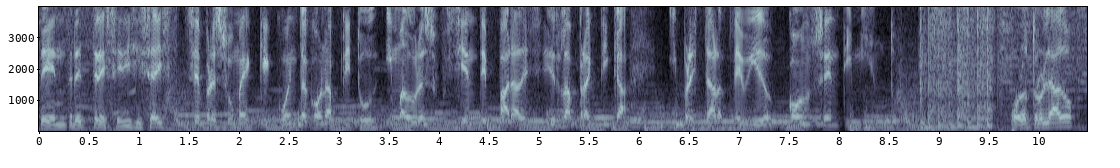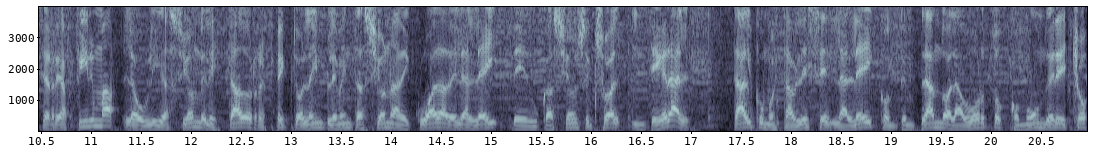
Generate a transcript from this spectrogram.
de entre 13 y 16 se presume que cuenta con aptitud y madurez suficiente para decidir la práctica y prestar debido consentimiento. Por otro lado, se reafirma la obligación del Estado respecto a la implementación adecuada de la Ley de Educación Sexual Integral, tal como establece la ley contemplando al aborto como un derecho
